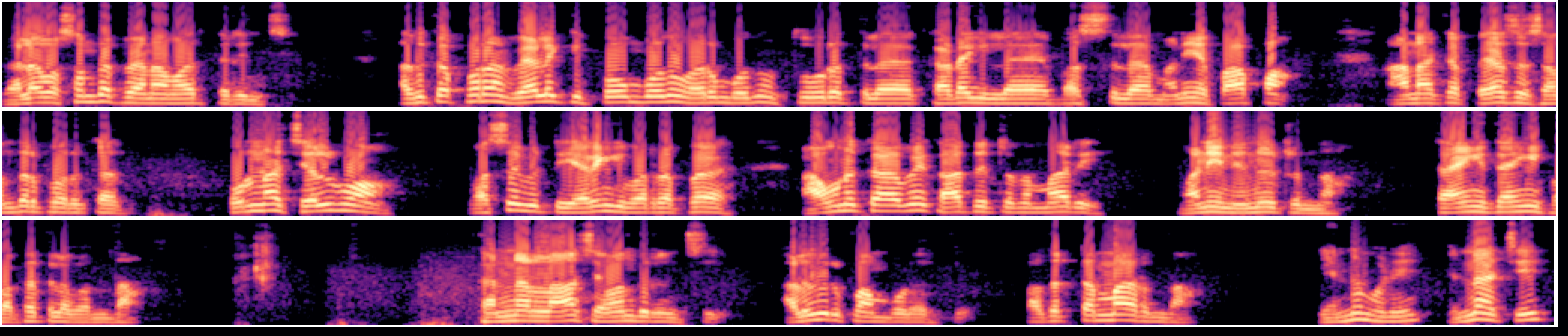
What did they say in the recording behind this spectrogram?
விலை வசந்த பேனா மாதிரி தெரிஞ்சுச்சு. அதுக்கப்புறம் வேலைக்கு போகும்போதும் வரும்போதும் தூரத்தில் கடையில் பஸ்ஸில் மணியை பார்ப்பான். ஆனாக்கா பேச சந்தர்ப்பம் இருக்காது. ஒரு நாள் செல்வம் பஸ்ஸை விட்டு இறங்கி வர்றப்ப அவனுக்காகவே காத்துட்டு இருந்த மாதிரி மணி நின்றுட்டு இருந்தான். தயங்கி தயங்கி பக்கத்தில் வந்தான். கண்ணெல்லாம் செவந்துருந்துச்சு. அழுதுருப்பான் போல இருக்கு. பதட்டமாக இருந்தான். என்ன மணி? என்னாச்சு?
